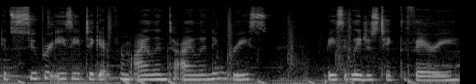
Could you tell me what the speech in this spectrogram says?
It's super easy to get from island to island in Greece. Basically, just take the ferry.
